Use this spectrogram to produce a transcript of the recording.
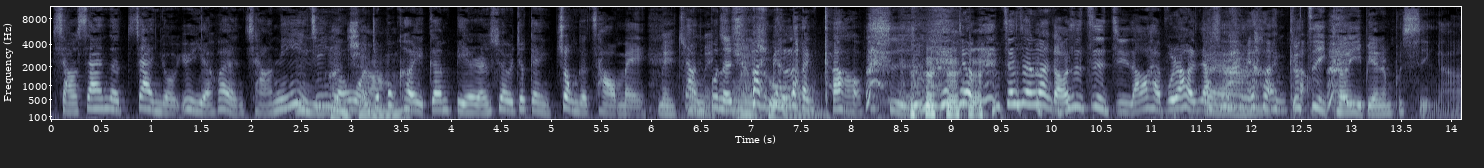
小三的占有欲也会很强，你已经有我，就不可以跟别人，所以我就给你种个草莓，没错，让你不能去外面乱搞，是，就真正乱搞的是自己。然后还不让人家去外面乱搞，就自己可以，别人不行啊！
